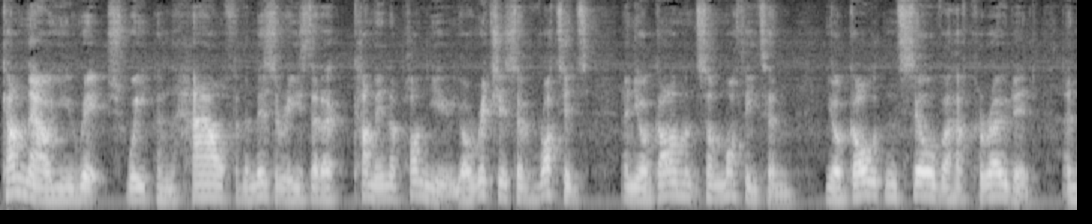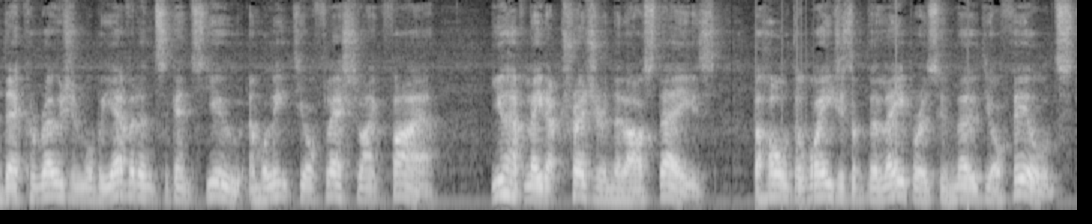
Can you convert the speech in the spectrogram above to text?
Come now, you rich, weep and howl for the miseries that are coming upon you. Your riches have rotted, and your garments are moth eaten. Your gold and silver have corroded, and their corrosion will be evidence against you, and will eat your flesh like fire. You have laid up treasure in the last days. Behold, the wages of the labourers who mowed your fields,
